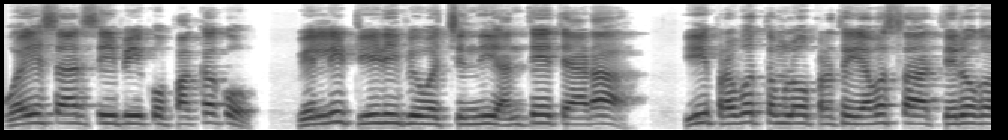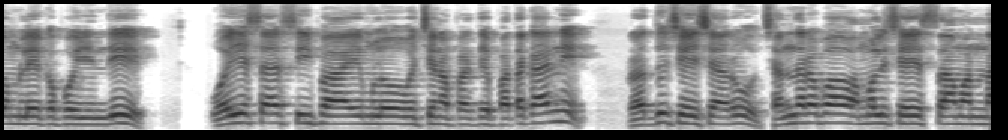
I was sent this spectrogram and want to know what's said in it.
వైఎస్ఆర్సీపీకు పక్కకు వెళ్ళి టీడీపీ వచ్చింది. అంతే తేడా. ఈ ప్రభుత్వంలో ప్రతి వ్యవస్థ తిరోగం లేకపోయింది. వైఎస్ఆర్సీపీ హయాంలో వచ్చిన ప్రతి పథకాన్ని రద్దు చేశారు. చంద్రబాబు అమలు చేస్తామన్న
